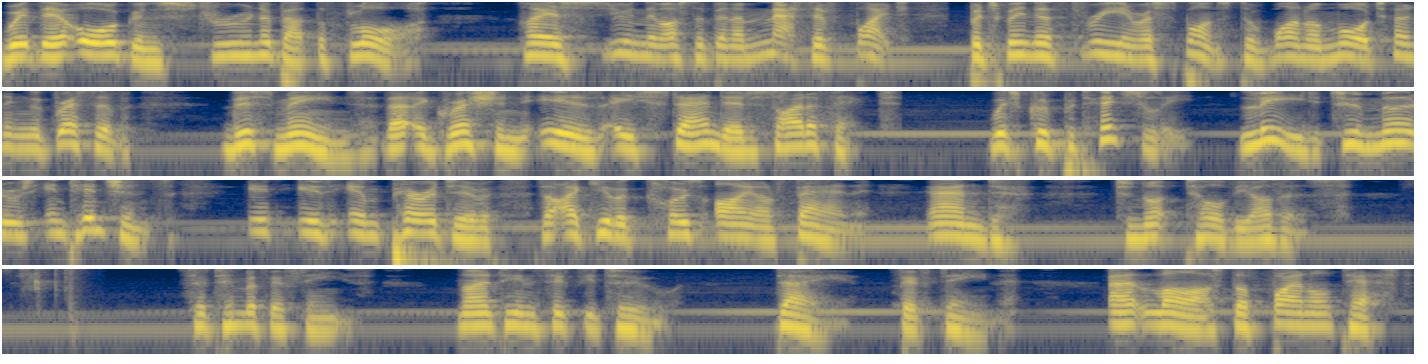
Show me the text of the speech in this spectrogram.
with their organs strewn about the floor. I assume there must have been a massive fight between the three in response to one or more turning aggressive. This means that aggression is a standard side effect, which could potentially lead to murderous intentions. It is imperative that I keep a close eye on Fan and to not tell the others. September 15th, 1962, day 15. At last, the final test.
